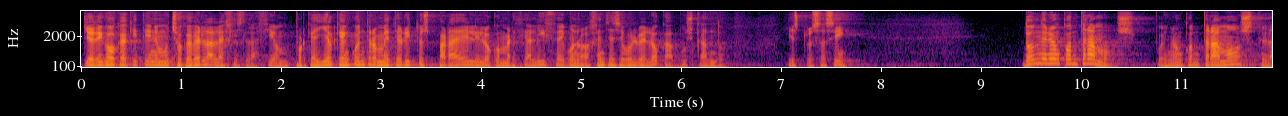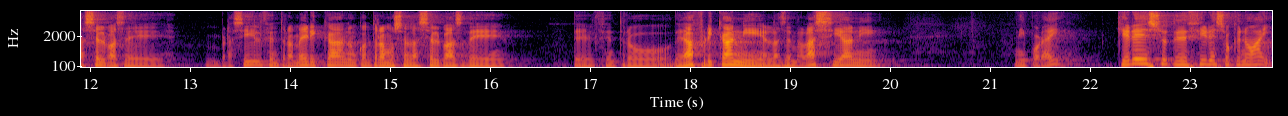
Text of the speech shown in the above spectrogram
Yo digo que aquí tiene mucho que ver la legislación, porque allí el que encuentra un meteorito es para él y lo comercializa y bueno, la gente se vuelve loca buscando. Y esto es así. ¿Dónde no encontramos? Pues no encontramos en las selvas de Brasil, Centroamérica, no encontramos en las selvas del centro de África, ni en las de Malasia, ni, ni por ahí. ¿Quiere decir eso que no hay?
